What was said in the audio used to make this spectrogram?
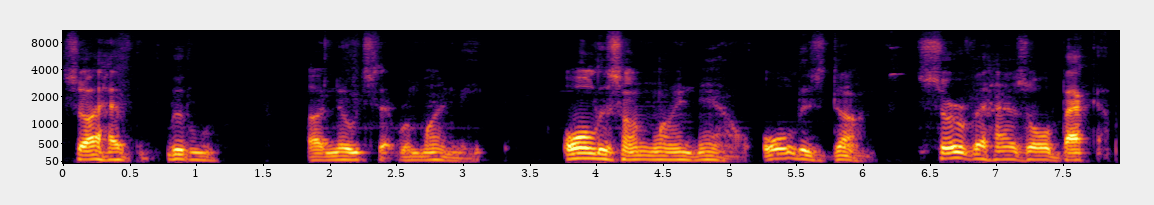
So I have little uh, notes that remind me all is online now, all is done. Server has all backup.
